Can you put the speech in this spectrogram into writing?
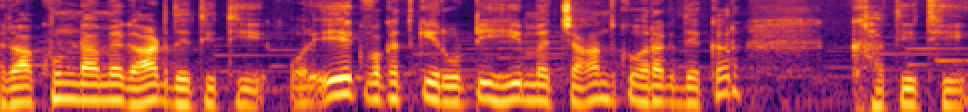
राखुंडा में गाड़ देती थी और एक वक्त की रोटी ही मैं चाँद को रख देकर खाती थी।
